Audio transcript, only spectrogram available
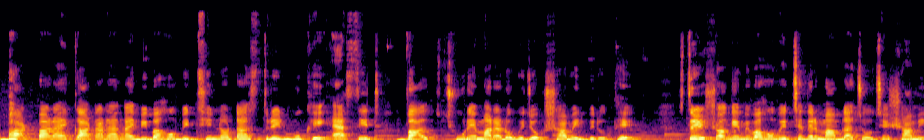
ভাটপাড়ায় কাটারাঙ্গায় বিবাহ বিচ্ছিন্নতা স্ত্রীর মুখে অ্যাসিড, বাল্ব ছুঁড়ে মারার অভিযোগ স্বামীর বিরুদ্ধে। স্ত্রীর সঙ্গে বিবাহ বিচ্ছেদের মামলা চলছে স্বামী।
